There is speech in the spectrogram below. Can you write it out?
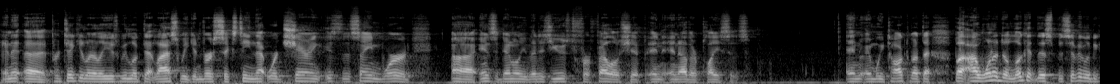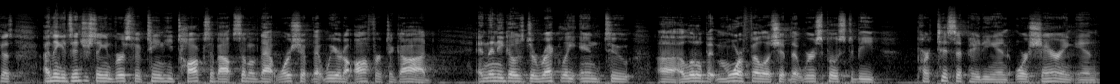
And uh, particularly as we looked at last week in verse 16, that word sharing is the same word, uh, incidentally, that is used for fellowship in, in other places. And, and we talked about that. But I wanted to look at this specifically because I think it's interesting in verse 15, he talks about some of that worship that we are to offer to God. And then he goes directly into uh, a little bit more fellowship that we're supposed to be participating in or sharing in.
